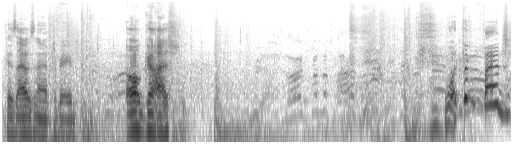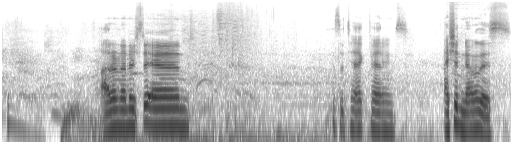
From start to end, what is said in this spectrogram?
because I was not prepared. Oh gosh. What the fudge? I don't understand. His attack patterns. I should know this.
